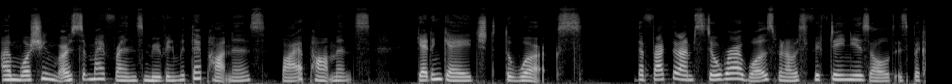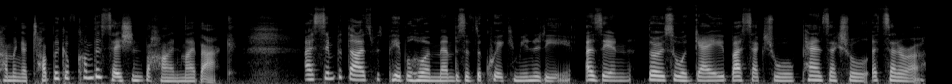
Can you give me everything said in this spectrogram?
I'm watching most of my friends move in with their partners, buy apartments, get engaged, the works. The fact that I'm still where I was when I was 15 years old is becoming a topic of conversation behind my back. I sympathise with people who are members of the queer community, as in those who are gay, bisexual, pansexual, etc.,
